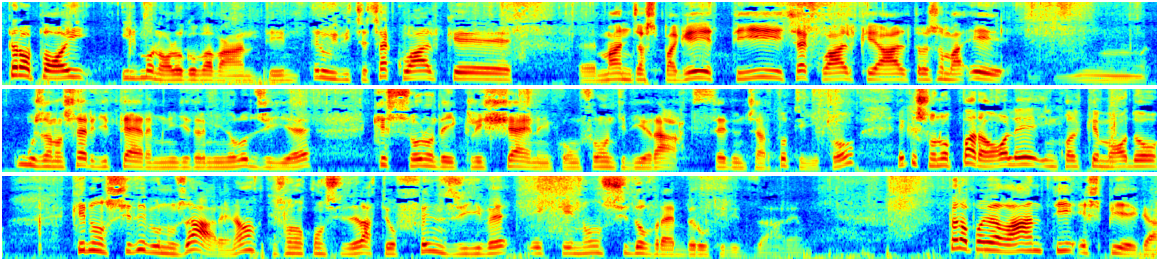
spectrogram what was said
Però poi il monologo va avanti e lui dice c'è qualche eh, mangia spaghetti, c'è qualche altro, insomma, e mh, mm, usa una serie di termini, di terminologie che sono dei cliché nei confronti di razze di un certo tipo e che sono parole in qualche modo che non si devono usare, no? che sono considerate offensive e che non si dovrebbero utilizzare. Però poi va avanti e spiega,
